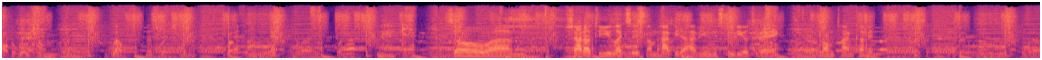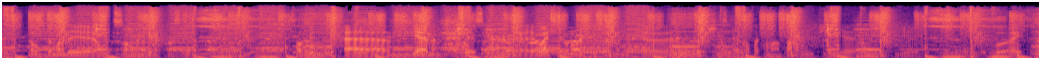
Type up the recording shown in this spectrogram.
All the way from Guelph. That's where it's from, right? Guelph. So, um, shout out to you, Lexis. I'm happy to have you in the studio today. A long time coming. Ben ouais, ça fait plaisir. Ça fait plaisir. Non, on se demandait, on fait en anglais, en français, en français, en anglais. All good. Um, yeah, man. C'est c'est un, euh, ouais, c'est vraiment un plaisir, man, là. Euh, je sais que ça fait longtemps qu'on en parle, puis, euh, puis euh, je veux pas être... euh,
